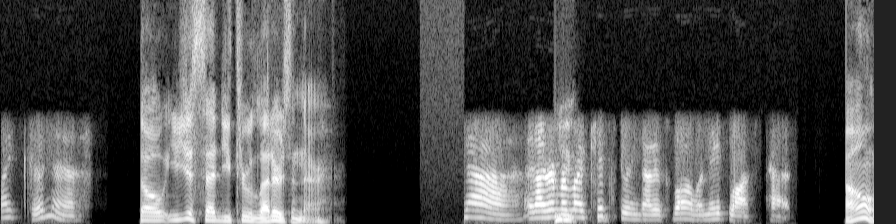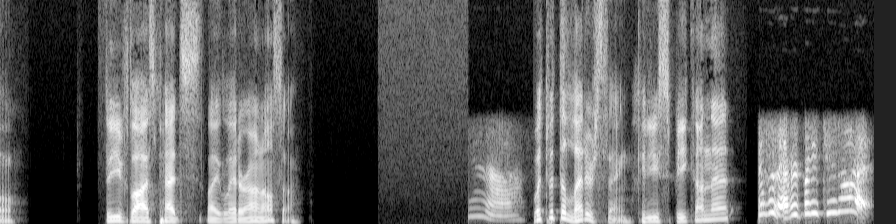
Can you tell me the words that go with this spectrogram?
My goodness. So you just said you threw letters in there. Yeah, and I remember You- my kids doing that as well when they've lost pets. Oh. So you've lost pets like later on also. Yeah. What's with the letters thing? Can you speak on that? Doesn't everybody do that?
